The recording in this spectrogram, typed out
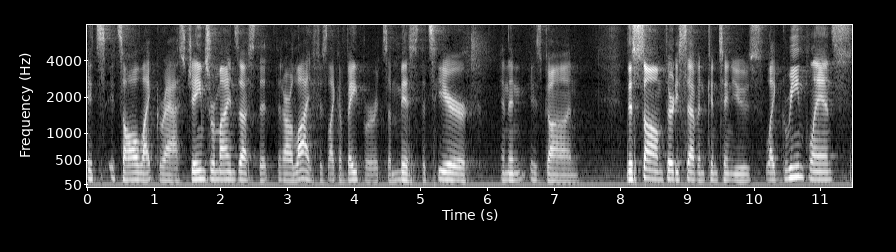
it's, it's all like grass. James reminds us that, that our life is like a vapor, it's a mist that's here and then is gone. This Psalm 37 continues Like green plants,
